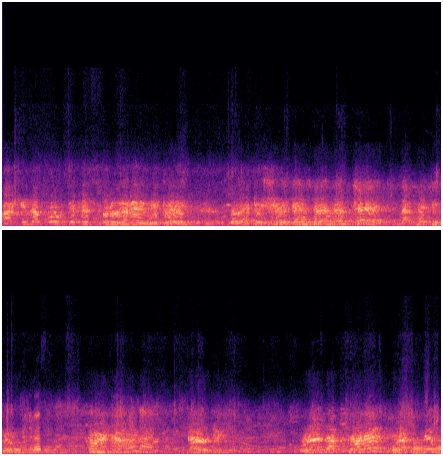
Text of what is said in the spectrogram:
পাখিরা বলতেছে স্লোগানের ভিতরে ওরা কি সেই কাজগুলো করছে? না উল্টা। কারণ কি? ওরা যা পড়ে ওরা সস্তা।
